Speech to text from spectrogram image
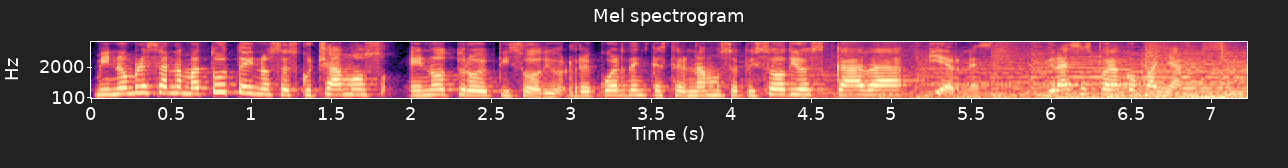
Mi nombre es Ana Matute y nos escuchamos en otro episodio. Recuerden que estrenamos episodios cada viernes. Gracias por acompañarnos.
